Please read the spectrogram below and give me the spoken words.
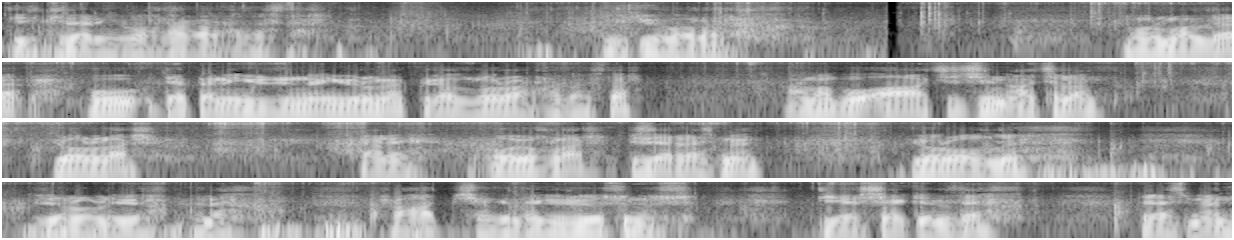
Tilkilerin yuvaları arkadaşlar. Tilki yuvaları. Normalde bu tepenin yüzünden yürümek biraz zor arkadaşlar. Ama bu ağaç için açılan yollar yani oyuklar bize resmen yol oldu. Güzel oluyor. Böyle rahat bir şekilde yürüyorsunuz. Diğer şekilde resmen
